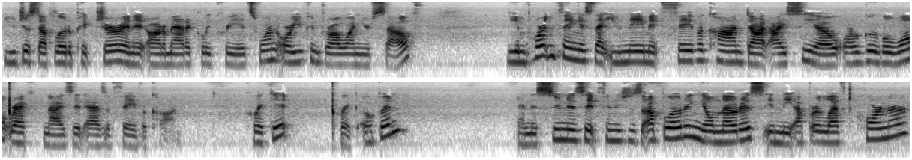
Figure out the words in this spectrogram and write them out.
you just upload a picture and it automatically creates one, or you can draw one yourself. The important thing is that you name it favicon.ico or Google won't recognize it as a favicon click it, click open, and as soon as it finishes uploading, you'll notice in the upper left corner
